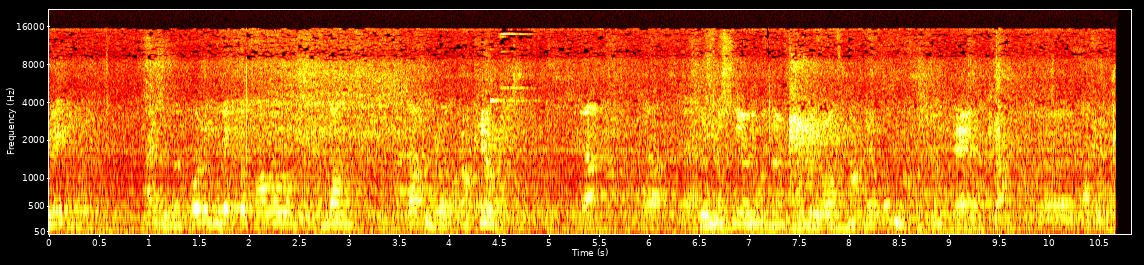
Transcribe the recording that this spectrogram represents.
Black. Weißt du, dann ohne den Laptop auf und dann starten wir. Okay. Ja. ja. Wir müssen ja noch unseren Problem auf.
